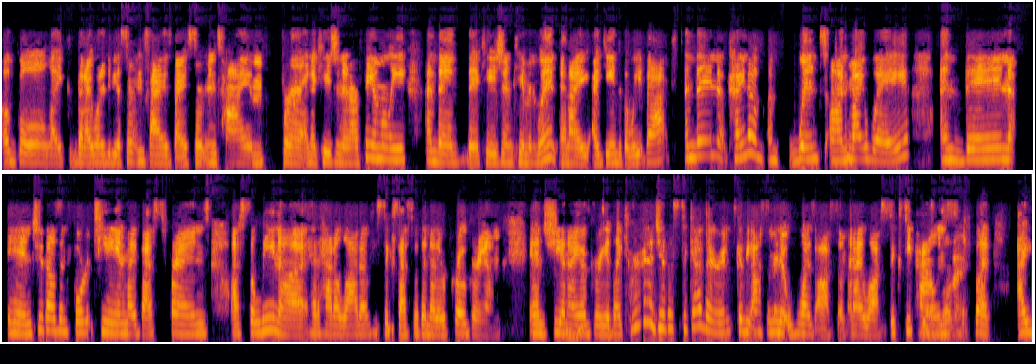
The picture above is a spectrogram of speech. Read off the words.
a goal like that I wanted to be a certain size by a certain time for an occasion in our family. And then the occasion came and went and I, I gained the weight back and then kind of um, went on my way. And then in 2014, my best friend, uh, Selena, had had a lot of success with another program. And she and I Mhm. agreed, like, we're going to do this together and it's going to be awesome. And it was awesome. And I lost 60 pounds it. but I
